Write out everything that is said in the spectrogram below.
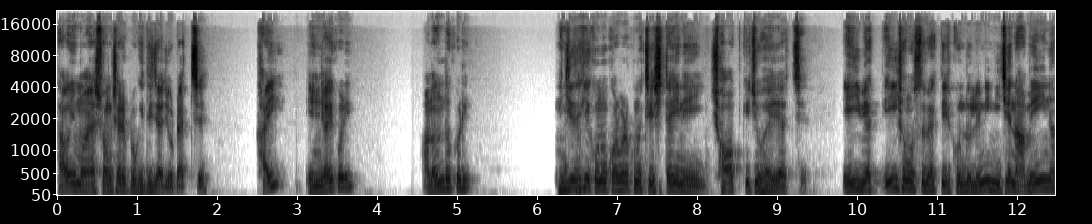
তাও এই মায়ার সংসারে প্রকৃতি যা জোটাচ্ছে। খাই এনজয় করি, আনন্দ করি। নিজে থেকে কোনো করবার কোনো চেষ্টাই নেই। সব কিছু হয়ে যাচ্ছে। এই ব্যক্তি, এই সমস্ত ব্যক্তির কুণ্ডলিনী নিচে নামেই না।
